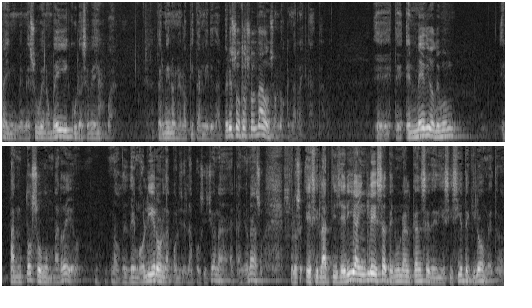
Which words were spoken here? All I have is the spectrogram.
Ahí me, suben a un vehículo, ese vehículo, termino en el hospital militar. Pero esos dos soldados son los que me rescatan. Este, en medio de un espantoso bombardeo. Nos demolieron la, posición a, cañonazo. es decir, la artillería inglesa tenía un alcance de 17 kilómetros,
